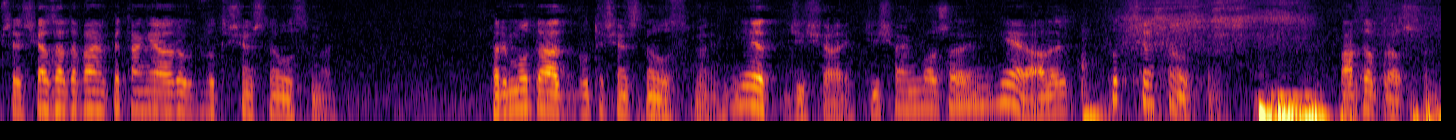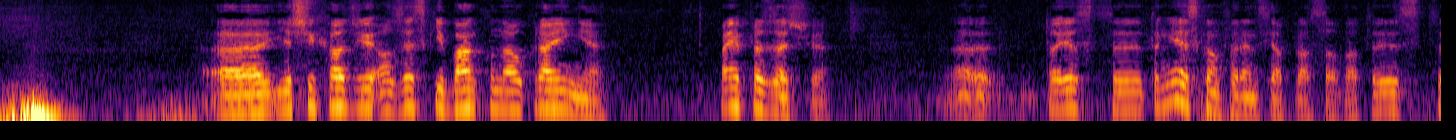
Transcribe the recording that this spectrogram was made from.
przecież ja zadawałem pytania o rok 2008. Bermuda 2008. Nie dzisiaj. Dzisiaj może nie, ale 2008. Bardzo proszę. E, jeśli chodzi o zyski banku na Ukrainie, Panie prezesie, to, jest, to nie jest konferencja prasowa, to jest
